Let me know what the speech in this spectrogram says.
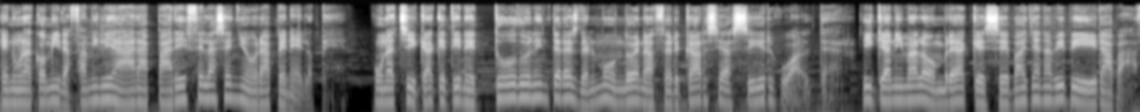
En una comida familiar aparece la señora Penélope, una chica que tiene todo el interés del mundo en acercarse a Sir Walter y que anima al hombre a que se vayan a vivir a Bath.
